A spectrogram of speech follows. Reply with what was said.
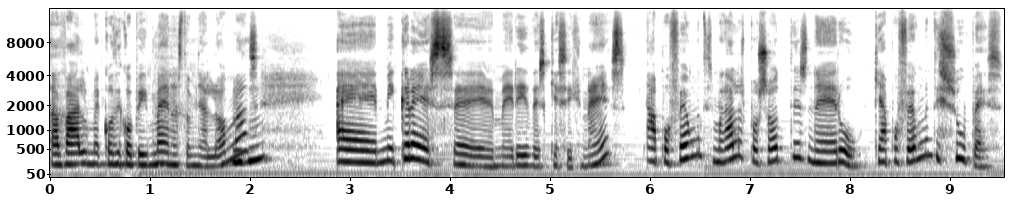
τα βάλουμε κωδικοποιημένα στο μυαλό μας. Ε, μικρές ε, μερίδες και συχνές αποφεύγουμε τις μεγάλες ποσότητες νερού και αποφεύγουμε τις σούπες.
